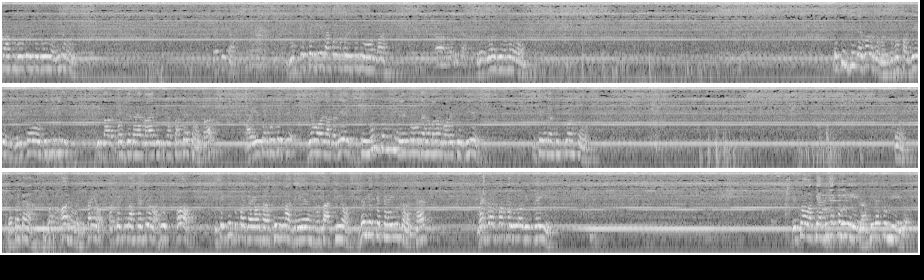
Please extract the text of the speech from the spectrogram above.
Motorista do mundo, não, mano. Entendi não. Não esqueça de ligar para o motorista do mundo lá. Tá, vou ligar. Às 9 da manhã. Esses vídeos agora, João, que eu vou fazer, eles são vídeos de, de dados para você, na verdade, prestar atenção, tá? Aí eu quero que você dê uma olhada neles, tem muito conhecimento que eu vou derramar agora esses dias em cima dessa situação. Pronto, vamos pra cá. Ó, ó João, tá aí, ó. Pode continuar frente lá, viu? Ó, isso aqui tu pode pegar um pedacinho de madeira, botar aqui, ó. Do jeito que você fez aí no canto, certo? Mas nós vamos fazer uma vez aí. Pessoal, aqui a vida é corrida, a vida é corrida.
